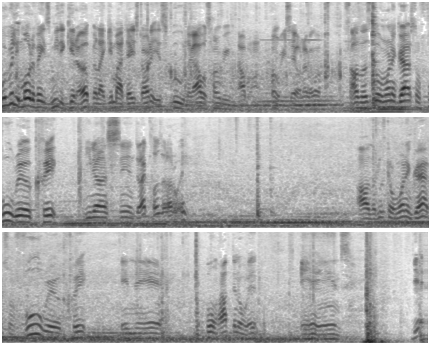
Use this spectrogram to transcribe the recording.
What really motivates me to get up and like get my day started is food. Like I was hungry. I'm hungry as hell, not gonna. So I was like, let's go run and grab some food real quick. You know what I'm saying? Did I close it all the way? I was like, let's go run and grab some food real quick. And then boom, hopped in the whip. And yeah,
